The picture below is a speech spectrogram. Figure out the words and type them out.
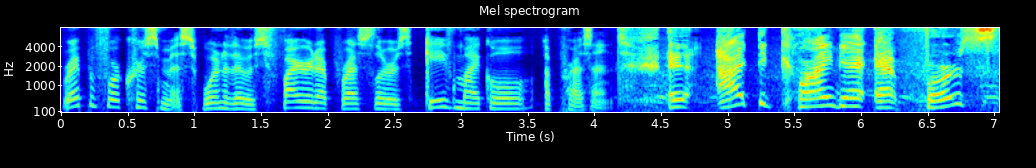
Right before Christmas, one of those fired up wrestlers gave Michael a present. And I declined that at first,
